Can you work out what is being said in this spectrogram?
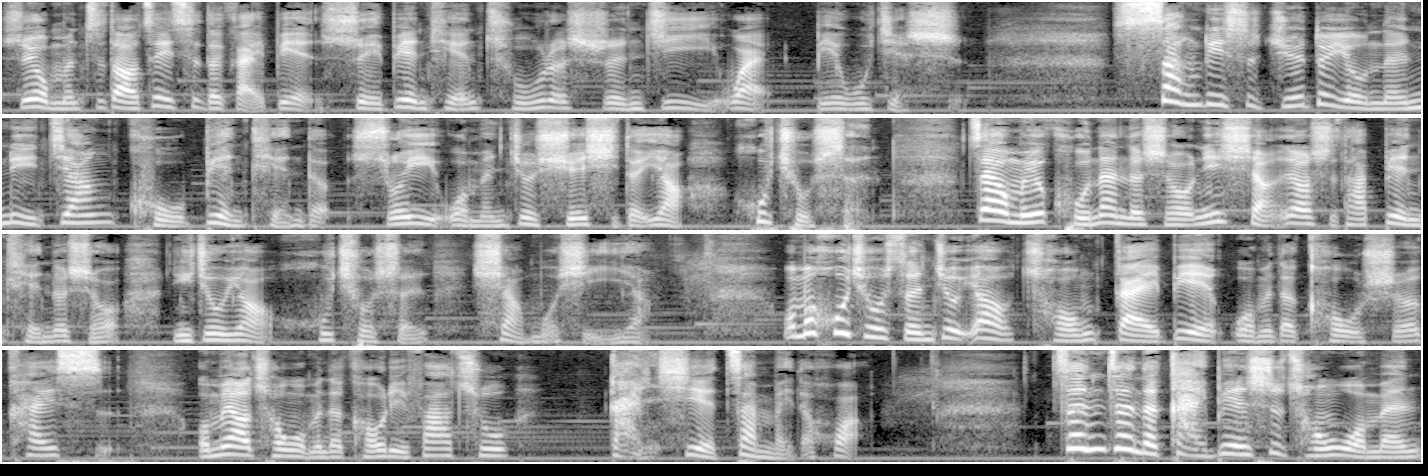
所以我们知道这次的改变，水变甜，除了神迹以外，别无解释。上帝是绝对有能力将苦变甜的，所以我们就学习的要呼求神。在我们有苦难的时候，你想要使它变甜的时候，你就要呼求神，像摩西一样。我们呼求神，就要从改变我们的口舌开始。我们要从我们的口里发出感谢赞美的话。真正的改变是从我们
